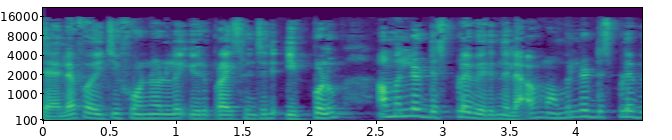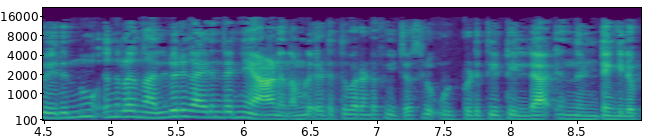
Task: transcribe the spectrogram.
ചില ഫൈവ് ജി ഫോണുകളിൽ ഈ ഒരു പ്രൈസ് റേഞ്ചിൽ ഇപ്പോഴും അമലിലെ ഡിസ്പ്ലേ വരുന്നില്ല. അപ്പം അമലിലെ ഡിസ്പ്ലേ വരുന്നു എന്നുള്ളത് നല്ലൊരു കാര്യം തന്നെയാണ്. നമ്മൾ എടുത്തു പറയേണ്ട ഫീച്ചേഴ്സിൽ ഉൾപ്പെടുത്തിയിട്ടില്ല എന്നുണ്ടെങ്കിലും.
